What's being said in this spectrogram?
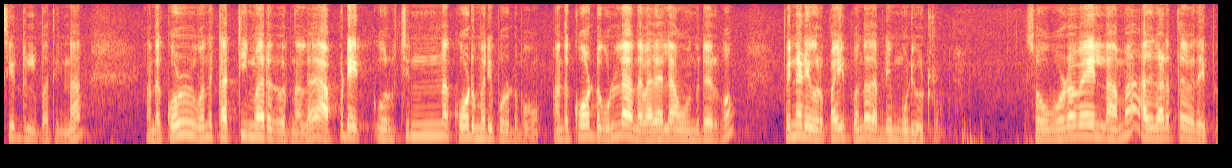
சீட்டில் பார்த்தீங்கன்னா அந்த கொழு வந்து கத்தி மாதிரி இருக்கிறதுனால அப்படியே ஒரு சின்ன கோடு மாதிரி போட்டுட்டு போகும். அந்த கோட்டுக்குள்ளே அந்த விதையெல்லாம் உழுந்துட்டே இருக்கும். பின்னாடி ஒரு பைப் வந்து அதை அப்படியே மூடி விட்டுரும். ஸோ உழவே இல்லாமல் அதுக்கு அடுத்த விதைப்பு.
